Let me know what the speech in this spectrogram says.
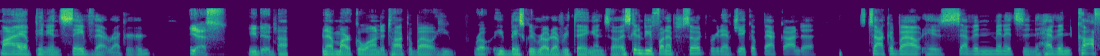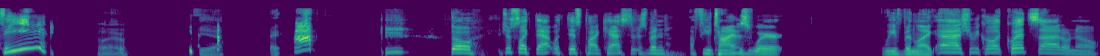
my opinion, saved that record. yes, he did. Uh, We're gonna have Marco on to talk about he wrote he basically wrote everything, and so it's gonna be a fun episode. We're gonna have Jacob back on to, to talk about his seven minutes in heaven coffee. Hello. Yeah. Right. So just like that with this podcast, there's been a few times where we've been like, ah, should we call it quits? I don't know.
